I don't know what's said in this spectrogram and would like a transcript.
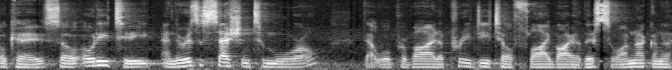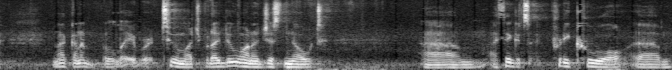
Okay, so ODT, and there is a session tomorrow that will provide a pretty detailed flyby of this, so I'm not going to I'm not going to belabor it too much, but I do want to just note, um, I think it's pretty cool. Um,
